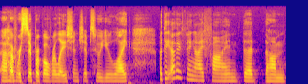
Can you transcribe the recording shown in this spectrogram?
uh, reciprocal relationships who you like. But the other thing I find that um,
